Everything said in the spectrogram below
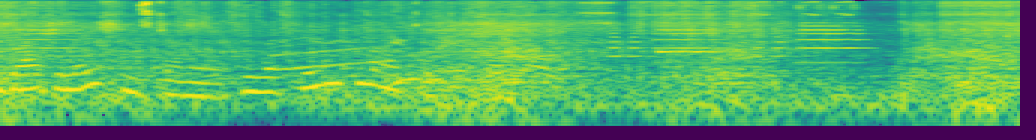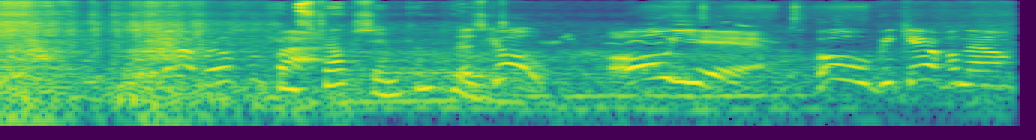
Congratulations, General. You have been promoted. Got room for. Construction complete. Let's go. Oh, yeah. Oh, be careful now.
